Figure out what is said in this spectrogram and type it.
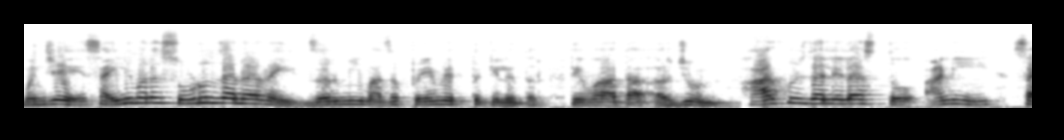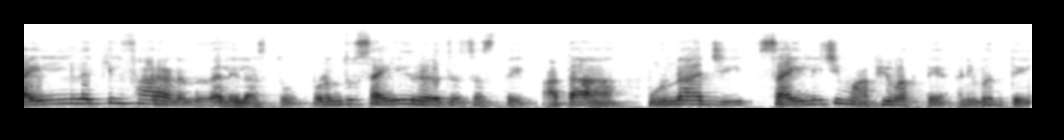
म्हणजे सायली मला सोडून जाणार नाही जर मी माझं प्रेम व्यक्त केलं तर. तेव्हा आता अर्जुन फार खुश झालेला असतो आणि सायलीला देखील फार आनंद झालेला असतो. परंतु सायली रडतच असते. आता पूर्ण आजी सायलीची माफी मागते आणि म्हणते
